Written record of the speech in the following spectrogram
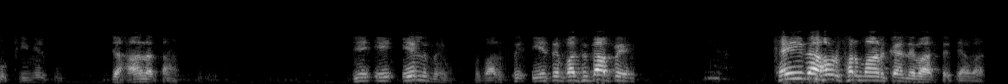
اٹھی ویسی جہالت آم تھی جی علم ہے یہ تو ودتا پہ۔ صحیح دا ہوں فرمان کہنے واسطے کیا بات۔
